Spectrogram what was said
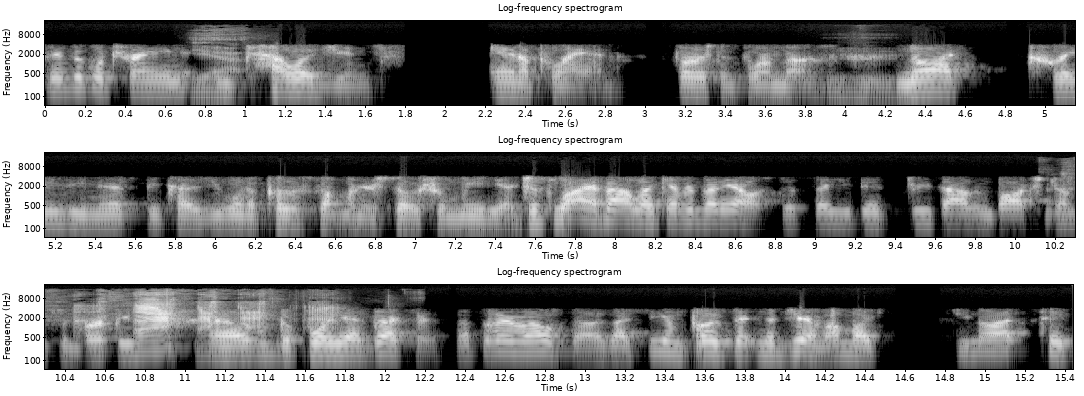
physical train, Yeah. intelligence, and a plan first and foremost Mhm. not craziness because you want to post something on your social media. Just lie about like everybody else. Just say you did 3,000 box jumps and burpees uh, before you had breakfast. That's what everyone else does. I see them post it in the gym. I'm like, do not take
